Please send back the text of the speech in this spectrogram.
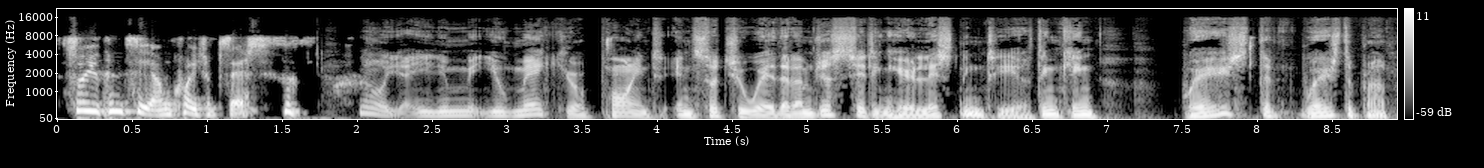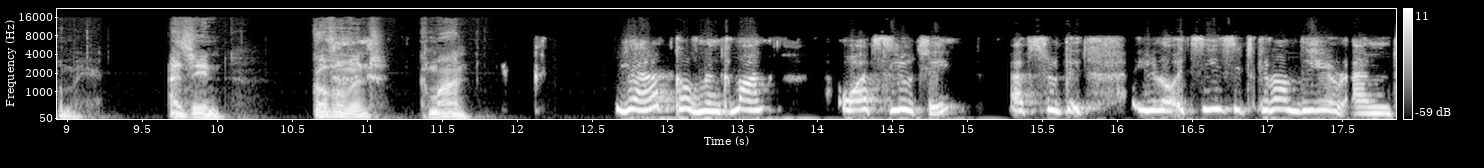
So you can see I'm quite upset. no, yeah, you you make your point in such a way that I'm just sitting here listening to you, thinking, where's the where's the problem here? As in, government, come on. Yeah, government, come on. Oh, absolutely, absolutely. You know, it's easy to get on the air and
